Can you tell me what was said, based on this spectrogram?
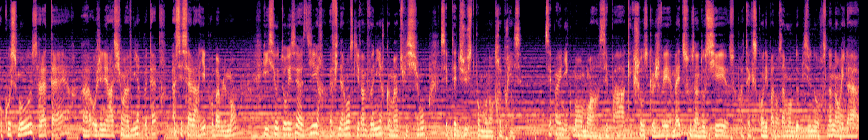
au cosmos, à la Terre, euh, aux générations à venir peut-être, à ses salariés probablement. Et il s'est autorisé à se dire, bah, finalement, ce qui va me venir comme intuition, c'est peut-être juste pour mon entreprise. C'est pas uniquement moi, c'est pas quelque chose que je vais mettre sous un dossier sous prétexte qu'on n'est pas dans un monde de bisounours. Non, non, il a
